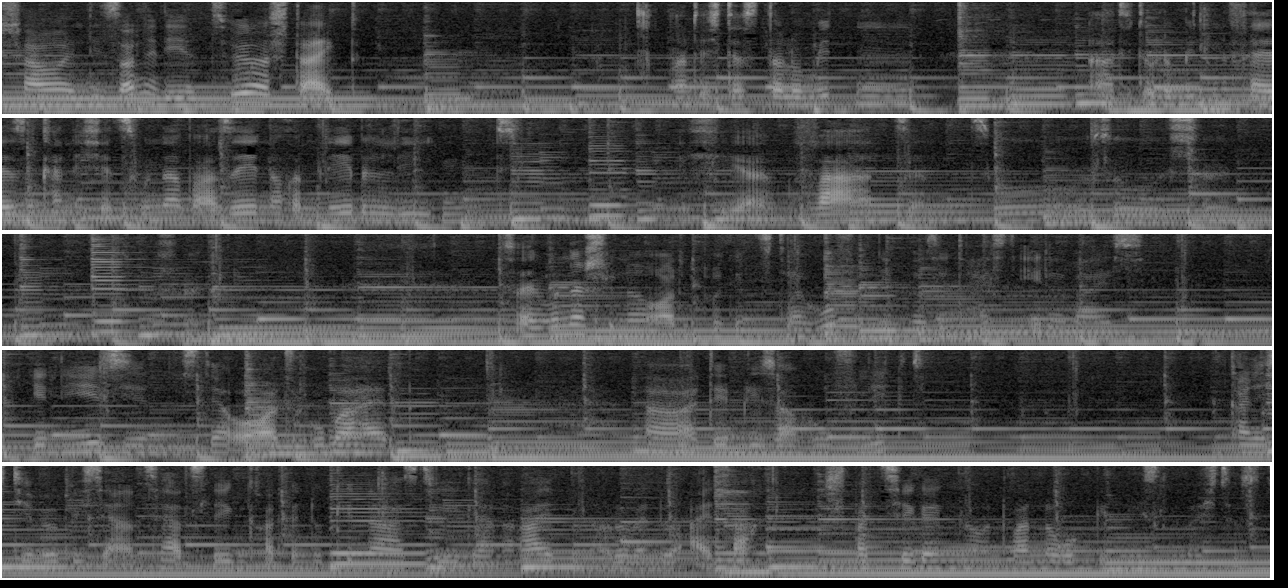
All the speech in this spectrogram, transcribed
schaue in die Sonne, die jetzt höher steigt. Und ich das Dolomiten, äh, die Dolomitenfelsen kann ich jetzt wunderbar sehen, noch im Nebel liegend. Hier Wahnsinn, so, so schön. schön. Das ist ein wunderschöner Ort übrigens. Der Hof, in dem wir sind, heißt Edelweiß. Genesien ist der Ort oberhalb, äh, dem dieser Hof liegt kann ich dir wirklich sehr ans Herz legen, gerade wenn du Kinder hast, die gerne reiten oder wenn du einfach Spaziergänge und Wanderungen genießen möchtest.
